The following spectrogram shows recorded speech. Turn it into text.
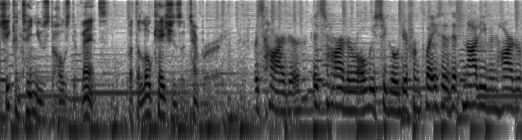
She continues to host events, but the locations are temporary. It's harder. It's harder always to go different places. It's not even harder,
